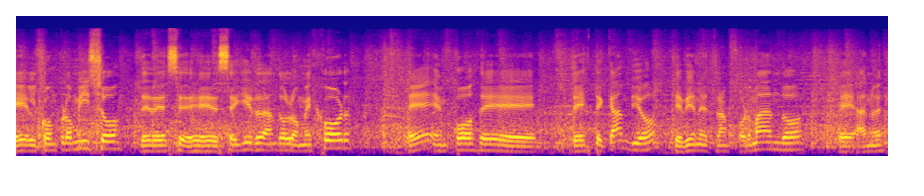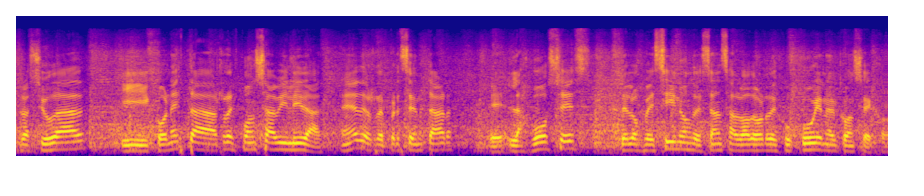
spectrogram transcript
el compromiso de, seguir dando lo mejor eh, en pos de, este cambio que viene transformando eh, a nuestra ciudad y con esta responsabilidad eh, de representar las voces de los vecinos de San Salvador de Jujuy en el Consejo.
